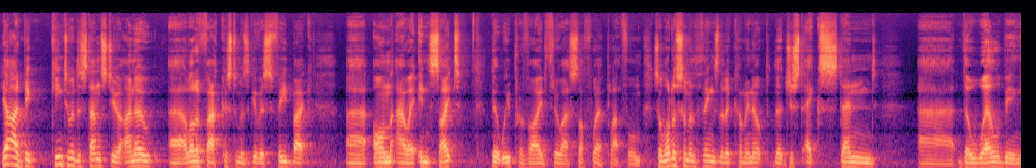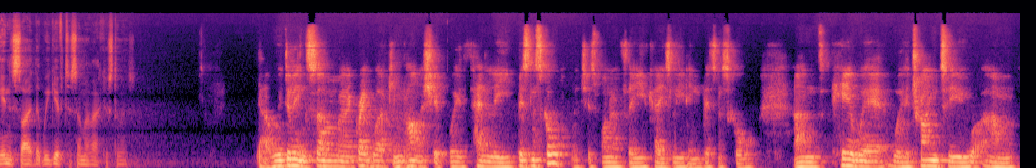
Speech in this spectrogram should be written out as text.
Yeah, I'd be keen to understand, Stuart. I know uh, a lot of our customers give us feedback uh, on our insight that we provide through our software platform. So, what are some of the things that are coming up that just extend uh, the well-being insight that we give to some of our customers? Yeah, we're doing some uh, great work in partnership with Henley Business School, which is one of the UK's leading business school. And here we're we're trying to um,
